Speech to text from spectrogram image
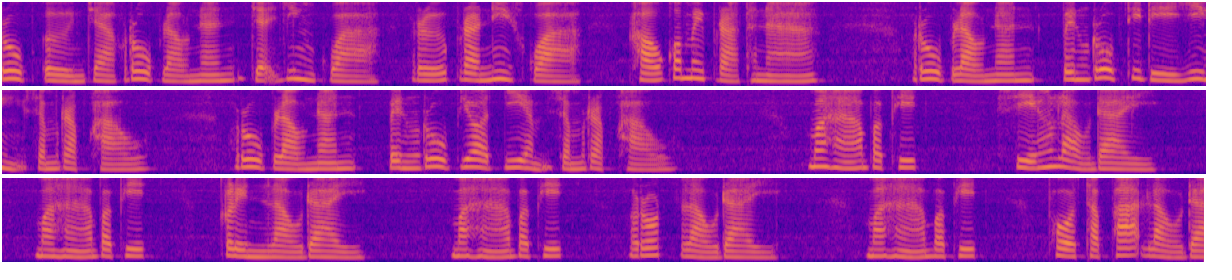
รูปอื่นจากรูปเหล่านั้นจะยิ่งกว่า หรือประณีตกว่า เขาก็ไม่ปรารถนา รูปเหล่านั้นเป็นรูปที่ดียิ่งสำหรับเขา รูปเหล่านั้น เป็นรูปยอดเยี่ยมสำหรับเขา มหาปพิธเสียงเหล่าใด มหาปพิธกลิ่นเหล่าใด มหาปพิธรสเหล่าใด มหาปพิธโพธพะเหล่าใด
